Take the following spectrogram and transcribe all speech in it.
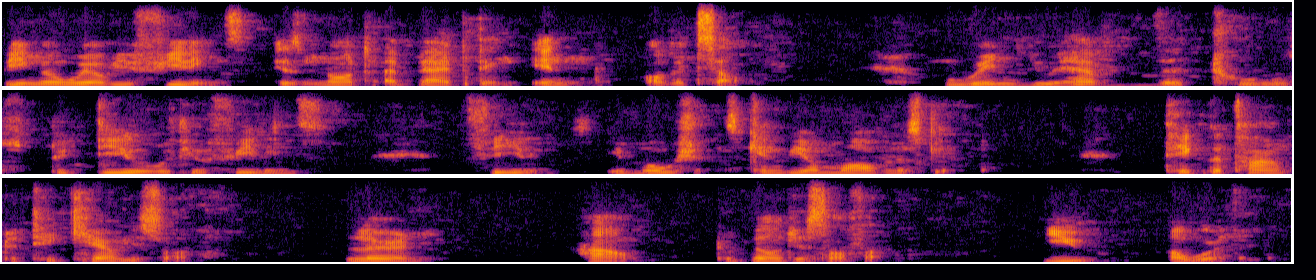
Being aware of your feelings is not a bad thing in of itself. When you have the tools to deal with your feelings, feelings, emotions can be a marvelous gift. Take the time to take care of yourself. Learn how to build yourself up. You are worth it.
